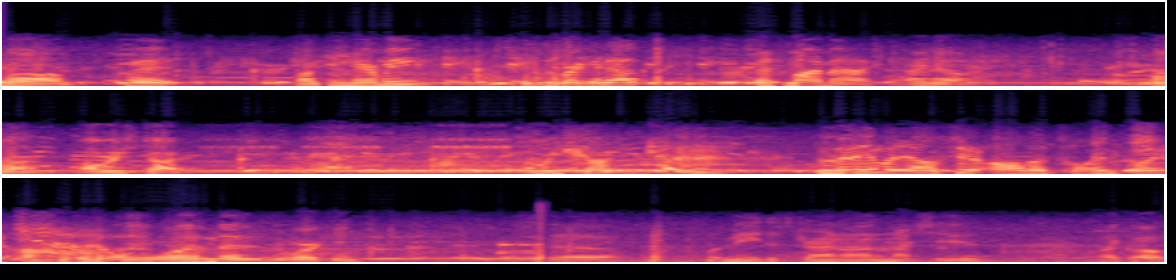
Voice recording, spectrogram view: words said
Mom, quit. Mom, can you hear me? Is it breaking up? It's my Mac. I know. Hold on. I'll restart. I'm restarting. Does anybody else hear all the toys going on at once? that isn't working. So, me just trying on my shoes. Like, oh.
